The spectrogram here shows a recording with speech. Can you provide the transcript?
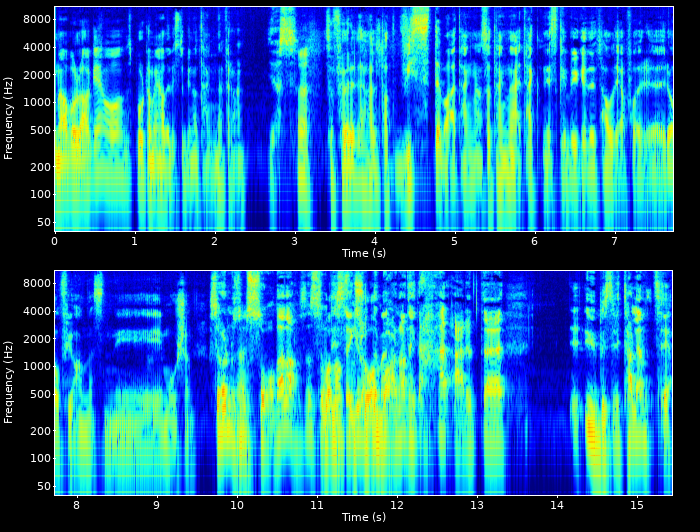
nabolaget, og spurte om jeg hadde lyst til å begynne å tegne for han. Yes. Så før jeg det hele tatt visste hva jeg tegna, så tegna jeg tekniske byggedetaljer for eh, Rolf Johannessen i Mosjøen. Så var det noen som så deg, da. Så, så så disse gråtne barna og tenkte her er et uh, ubestridt talent. Ja.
